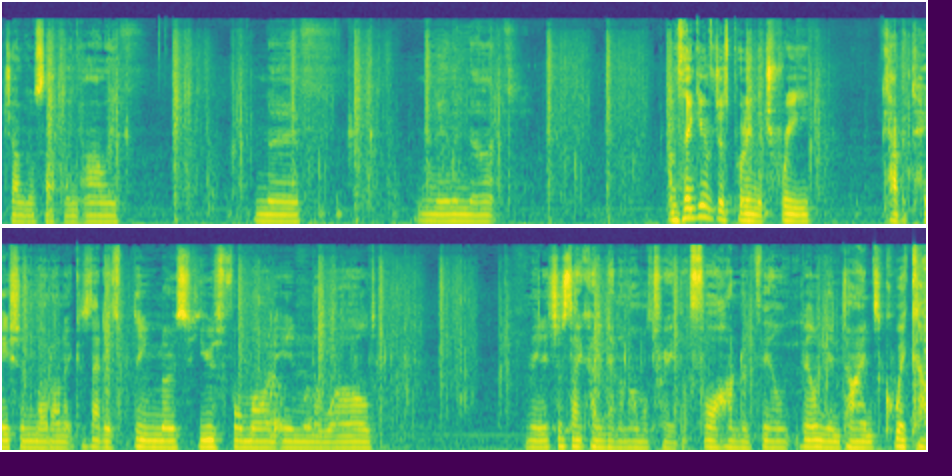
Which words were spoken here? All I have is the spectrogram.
jungle sapling, are we? No. No we're not. I'm thinking of just putting the tree capitation mod on it because that is the most useful mod in the world. I mean, it's just like cutting down a normal tree, but 400 billion times quicker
